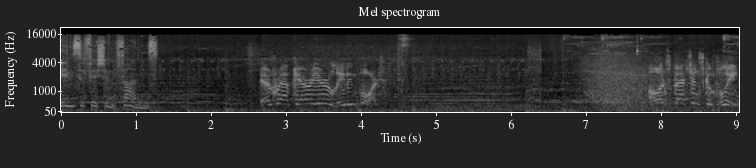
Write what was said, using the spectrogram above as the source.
Insufficient funds. Aircraft carrier leaving port. All inspections complete.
